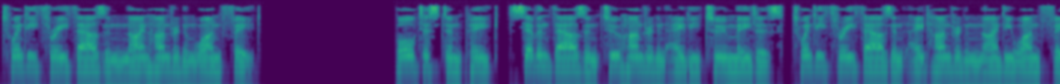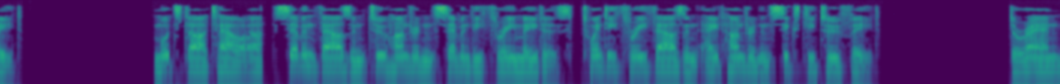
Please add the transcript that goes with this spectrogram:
23901 feet Baltistan Peak 7282 meters 23891 feet. Muztagh Tower 7273 meters 23862 feet. Diran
